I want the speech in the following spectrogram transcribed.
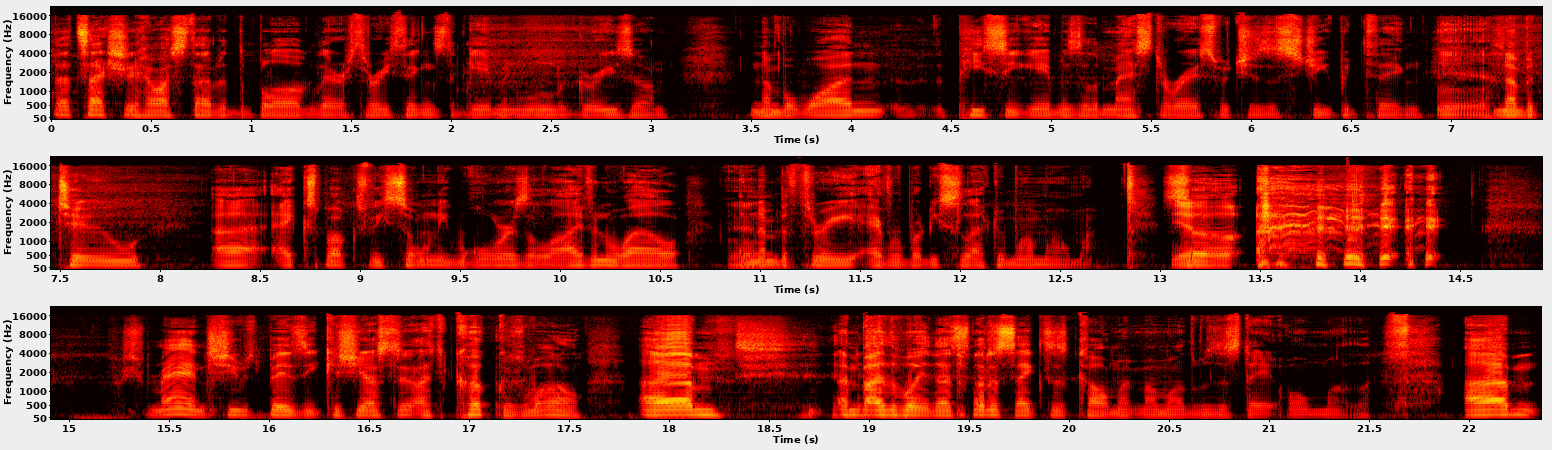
that's actually how I started the blog. There are three things the gaming world agrees on. Number one, PC gamers are the master race, which is a stupid thing. Yeah. Number two, uh, Xbox v Sony war is alive and well. And number three, everybody slept with my mama. So, man, she was busy because she has to, like, cook as well. Um, and by the way, that's not a sexist comment. My mother was a stay-at-home mother. Um,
